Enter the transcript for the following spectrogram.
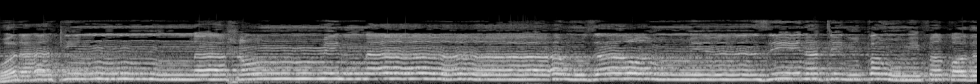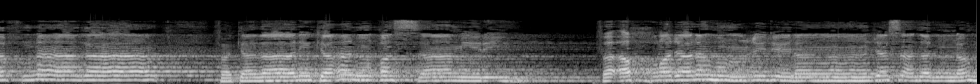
ولكننا حملنا أوزارا من زينة القوم فقذفناها فكذلك ألقى السامري فأخرج لهم عجلا جسدا له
